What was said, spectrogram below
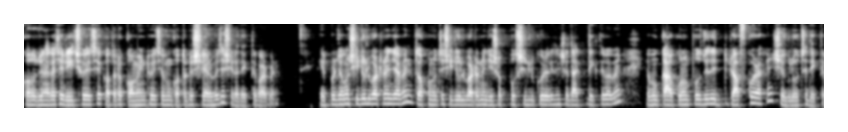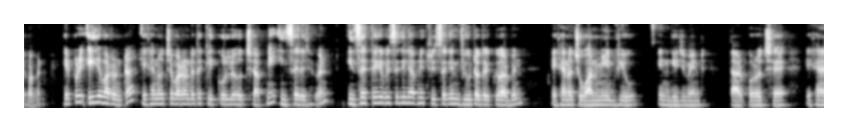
কতজনের কাছে রিচ হয়েছে, কতটা কমেন্ট হয়েছে এবং কতটা শেয়ার হয়েছে, সেটা দেখতে পারবেন। এরপর যখন শিডিউল বাটনে যাবেন, তখন হচ্ছে শিডিউল বাটনে যেসব পোস্ট শিডিউল করে রেখেছেন, সেটা দেখতে পাবেন এবং কার কোনো পোস্ট যদি ড্রাফট করে রাখেন, সেগুলো হচ্ছে দেখতে পাবেন। এরপরে এই যে বাটনটা এখানে হচ্ছে বাটনটাতে ক্লিক করলে হচ্ছে আপনি ইনসাইডে যাবেন। ইনসাইড থেকে বেসিক্যালি আপনি থ্রি সেকেন্ড ভিউটা দেখতে পারবেন। এখানে হচ্ছে ওয়ান মিনিট ভিউ এনগেজমেন্ট তারপর হচ্ছে এখানে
